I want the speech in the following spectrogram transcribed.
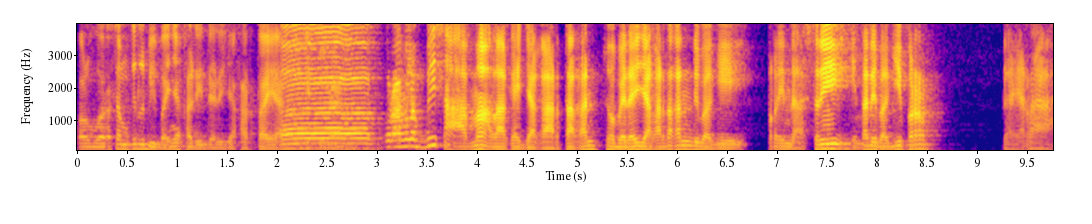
kalau gua rasa mungkin lebih banyak kali dari Jakarta ya gitu kan. Eh, kurang lebih sama lah kayak Jakarta kan. Coba bedanya Jakarta kan dibagi per industri, kita dibagi per daerah.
